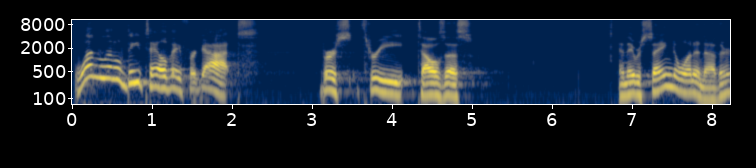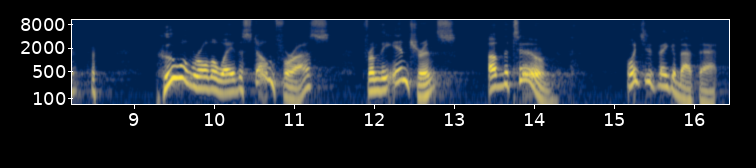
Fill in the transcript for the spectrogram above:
one little detail they forgot. Verse 3 tells us, And they were saying to one another, Who will roll away the stone for us from the entrance of the tomb? I want you to think about that.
